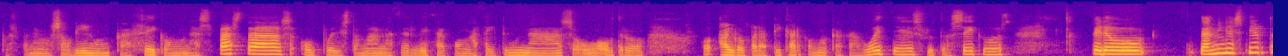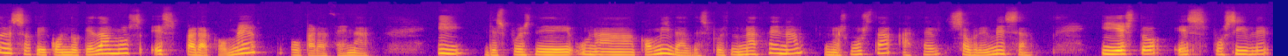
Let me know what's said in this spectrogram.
Pues ponemos o bien un café con unas pastas, o puedes tomar una cerveza con aceitunas, o otro, algo para picar como cacahuetes, frutos secos. Pero también es cierto eso que cuando quedamos es para comer o para cenar. Y después de una comida, después de una cena, nos gusta hacer sobremesa. Y esto es posible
